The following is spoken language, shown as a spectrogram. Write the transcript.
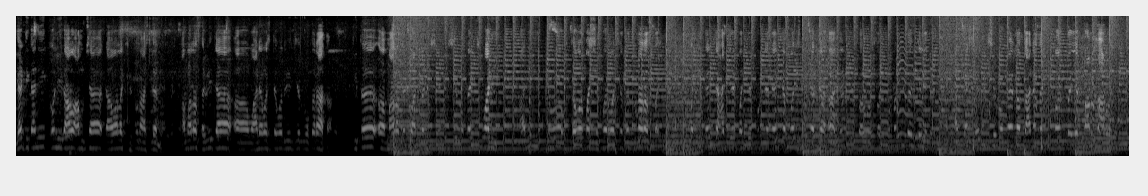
या ठिकाणी कोणी गाव आमच्या गावाला खिटून असल्याने आम्हाला सगळी त्या अं, वाड्या वस्त्यावरील जे लोक राहतात तिथं मला तरी वाटतं की शे- लोकांची वाडी आणि तो जवळपास शंभर वर्षाचा जुना रस्ता आहे. म्हणजे त्यांच्या आजचे पंचे पुढच्या त्यांच्या परिस्थित्या सर्व संपूर्ण तिथंच गेलेले अशा शहरीचे लोकांना जाण्यासाठी फक्त एक माणूस आढळतो.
